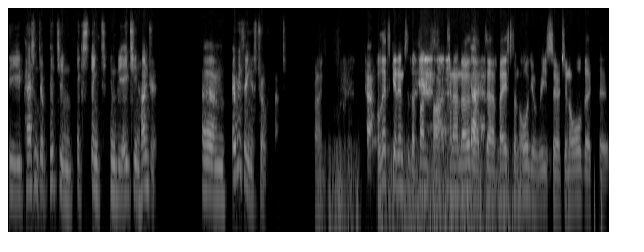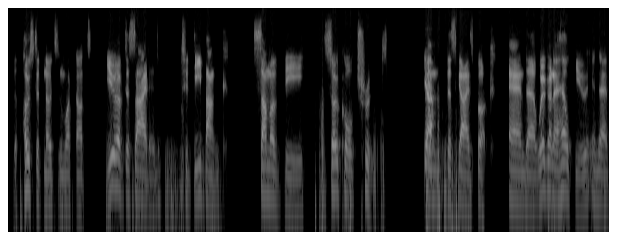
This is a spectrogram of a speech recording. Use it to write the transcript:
the passenger pigeon extinct in the 1800s. Um, everything is trophy. Right. Yeah. Well, let's get into the fun part. And I know Yeah. that uh, based on all your research and all the, the, the post it notes and whatnot, you have decided to debunk some of the so called truths Yeah. in this guy's book. And uh, we're going to help you in that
